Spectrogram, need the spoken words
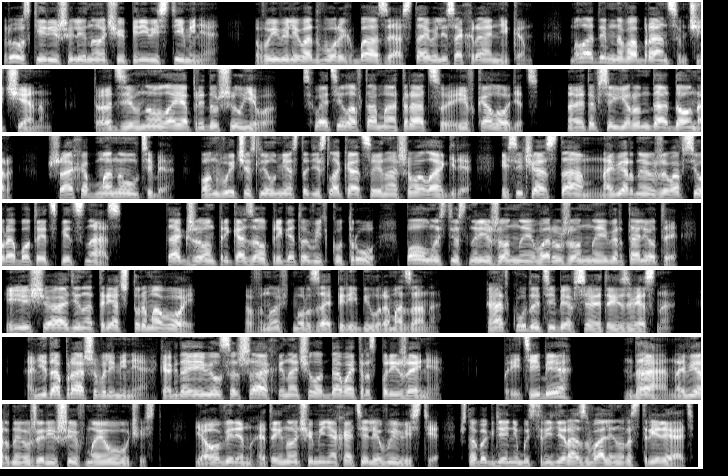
«Русские решили ночью перевести меня. Вывели во двор их базы, оставили с охранником молодым новобранцем, чеченом. Тот зевнул, а я придушил его. Схватил автомат, рацию и в колодец. Но это все ерунда, донор. Шах обманул тебя. Он вычислил место дислокации нашего лагеря. И сейчас там, наверное, уже вовсю работает спецназ. Также он приказал приготовить к утру полностью снаряженные вооруженные вертолеты и еще один отряд штурмовой. Вновь Мурза перебил Рамазана. «Откуда тебе все это известно?» Они допрашивали меня, когда явился Шах и начал отдавать распоряжения. При тебе? Да, наверное, уже решив мою участь. Я уверен, этой ночью меня хотели вывести, чтобы где-нибудь среди развалин расстрелять.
